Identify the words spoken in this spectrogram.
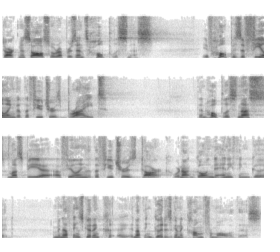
Darkness also represents hopelessness. If hope is a feeling that the future is bright, then hopelessness must be a, a feeling that the future is dark. We're not going to anything good. I mean, nothing's good, and, uh, nothing good is going to come from all of this.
